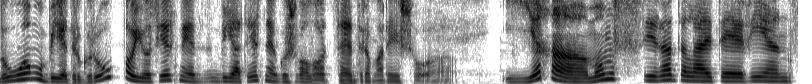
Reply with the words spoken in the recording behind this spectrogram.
domu biedru grupa, jūs iesniedz, bijāt iesnieguši valodas centram arī šo. Jā, mums ir Adelaidē viens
